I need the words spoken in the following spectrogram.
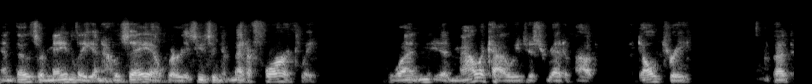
and those are mainly in Hosea, where he's using it metaphorically. One in Malachi, we just read about adultery, but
